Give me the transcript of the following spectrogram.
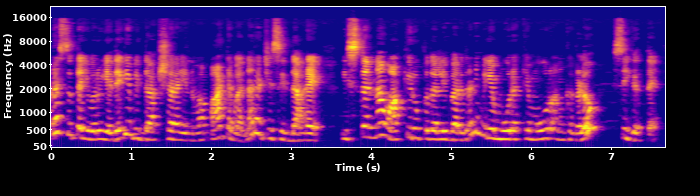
ಪ್ರಸ್ತುತ ಇವರು ಎದೆಗೆ ಬಿದ್ದ ಅಕ್ಷರ ಎನ್ನುವ ಪಾಠವನ್ನ ರಚಿಸಿದ್ದಾರೆ. ಇಷ್ಟನ್ನ ವಾಕ್ಯ ರೂಪದಲ್ಲಿ ಬರೆದ್ರೆ ನಿಮಗೆ ಮೂರಕ್ಕೆ ಮೂರು ಅಂಕಗಳು ಸಿಗುತ್ತೆ.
